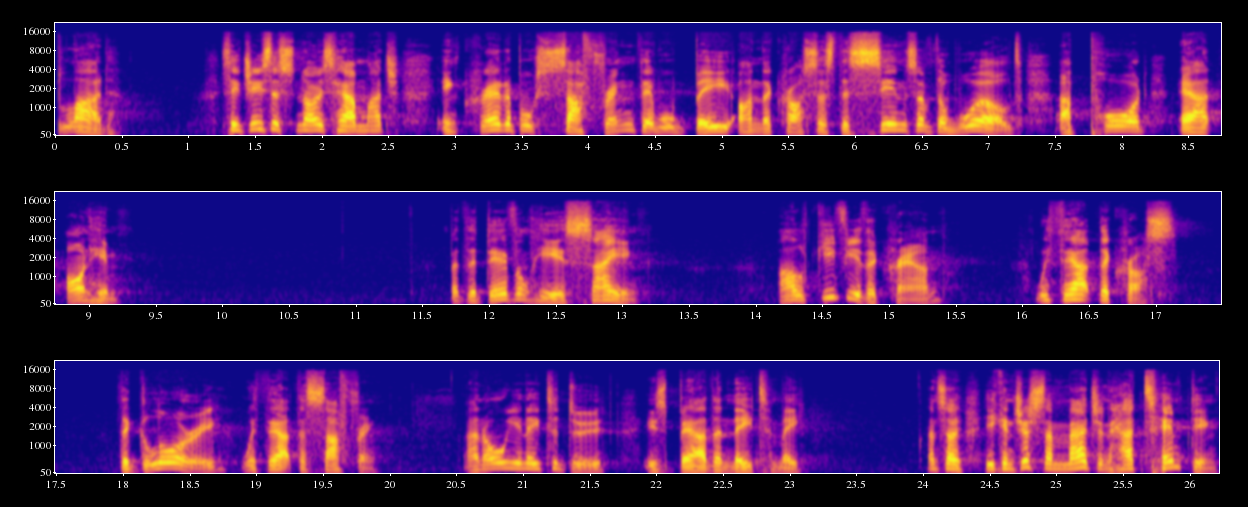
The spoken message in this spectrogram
blood. See, Jesus knows how much incredible suffering there will be on the cross as the sins of the world are poured out on him. But the devil here is saying, I'll give you the crown without the cross, the glory without the suffering. And all you need to do is bow the knee to me. And so you can just imagine how tempting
